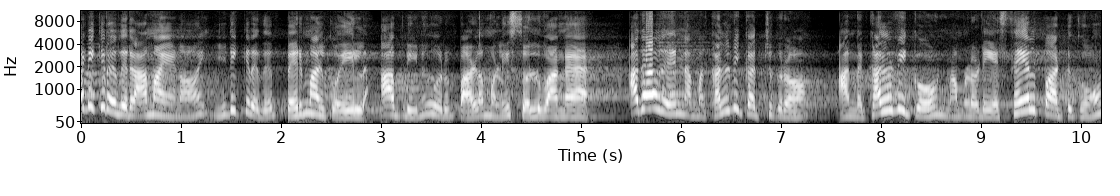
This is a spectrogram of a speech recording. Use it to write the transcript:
படிக்கிறது ராமாயணம் இடிக்கிறது பெருமாள் கோயில் அப்படின்னு ஒரு பழமொழி சொல்லுவாங்க. அதாவது நம்ம கல்வி கற்றுக்கிறோம். அந்த கல்விக்கும் நம்மளுடைய செயல்பாட்டுக்கும்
